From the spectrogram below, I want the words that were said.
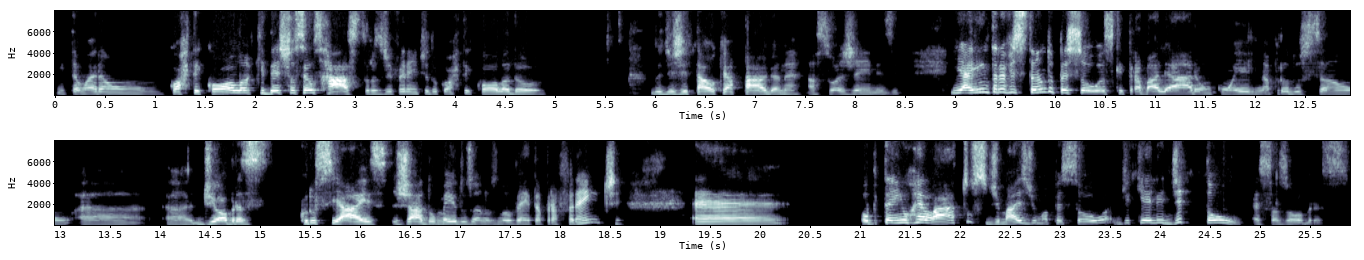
Então era um corte e cola que deixa seus rastros, diferente do corte e cola do, do digital que apaga, né? A sua gênese. E aí, entrevistando pessoas que trabalharam com ele na produção uh, uh, de obras cruciais já do meio dos anos 90 para frente, é, obtenho relatos de mais de uma pessoa de que ele ditou essas obras,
